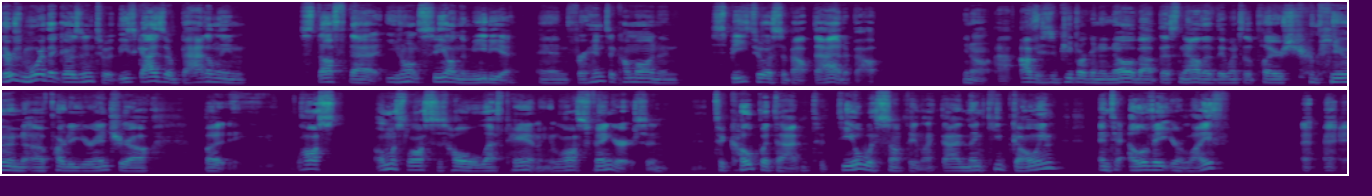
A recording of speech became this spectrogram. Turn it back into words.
There's more that goes into it. These guys are battling stuff that you don't see on the media. And for him to come on and speak to us about that, about, you know, obviously people are going to know about this now that they went to the Players Tribune, uh, part of your intro, but lost almost lost his whole left hand. He lost fingers. And to cope with that to deal with something like that and then keep going and to elevate your life, eh, eh, eh,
